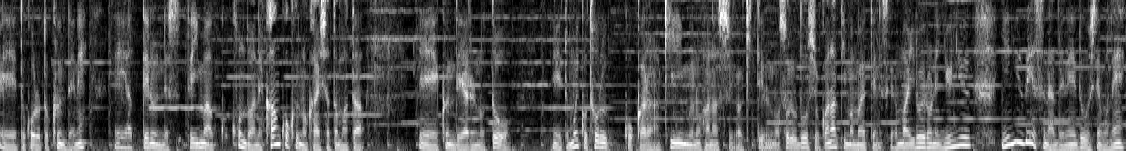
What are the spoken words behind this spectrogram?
えー、ところと組んでね、えー、やってるんです。で今今度はね韓国の会社とまたえー、組んでやるのと,、えー、ともう一個トルコからキリムの話が来てるのそれをどうしようかなって今迷ってるんですけどまあいろいろね輸入輸入ベースなんでねどうしてもね、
